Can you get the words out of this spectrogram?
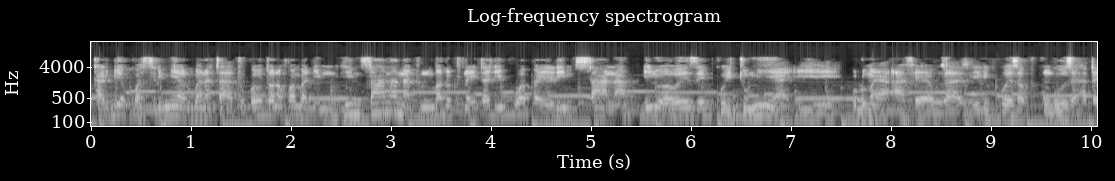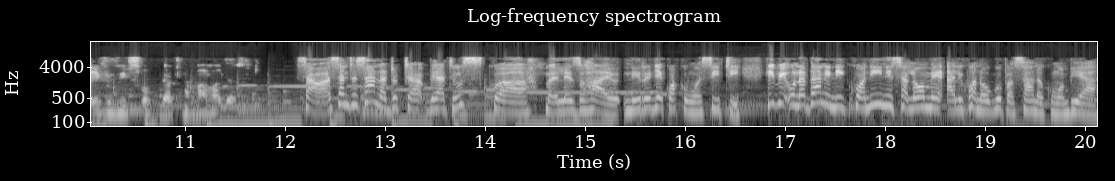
karibia kwa asilimia arobaini na tatu. Kwa hiyo utaona kwamba ni muhimu sana na bado tunahitaji kuwapa elimu sana ili waweze kuitumia hii huduma ya afya ya uzazi ili kuweza kupunguza hata hivyo vifo vya kina wajawazito. Sawa, asante sana Dr. Beatus kwa maelezo hayo. Nirejee kwako Mwasiti, hivi unadhani ni kwa nini Salome alikuwa anaogopa sana kumwambia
